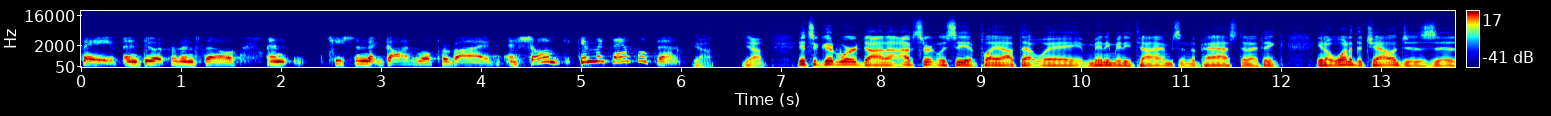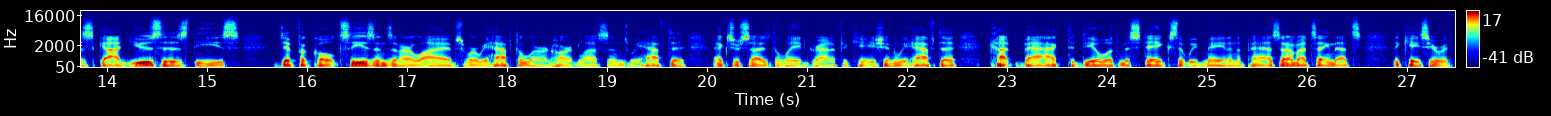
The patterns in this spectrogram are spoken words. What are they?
save and do it for themselves, and teach them that God will provide, and show them, give them examples. Then, yeah. Yeah, it's a good word, Donna. I've certainly seen it play out that way many, many times in the past. And I think, you know, one of the challenges is God uses these difficult seasons in our lives where we have to learn hard lessons. We have to exercise delayed gratification. We have to cut back to deal with mistakes that we've made in the past. And I'm not saying that's the case here with,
